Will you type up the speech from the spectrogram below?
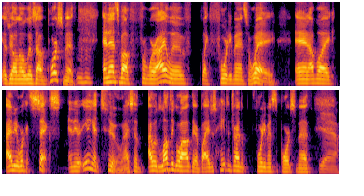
as we all know, lives out in Portsmouth, mm-hmm. and that's about from where I live, like forty minutes away. And I'm like, I have to work at six, and they're eating at two. And I said, I would love to go out there, but I just hate to drive the forty minutes to Portsmouth Yeah,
